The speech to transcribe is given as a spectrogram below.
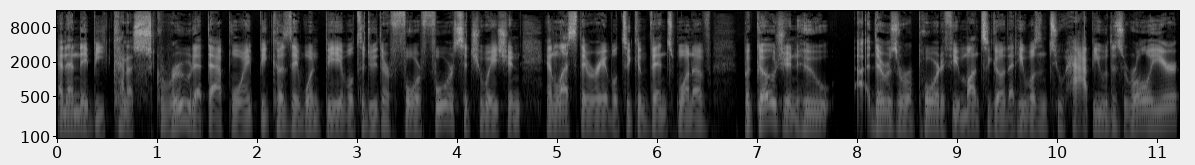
and then they'd be kind of screwed at that point because they wouldn't be able to do their 4-4 situation unless they were able to convince one of Bogosian, who." Uh, there was a report a few months ago that he wasn't too happy with his role here.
